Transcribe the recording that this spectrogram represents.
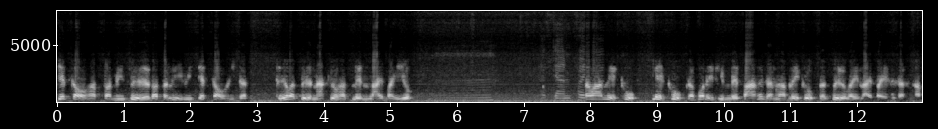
เจ็ดเก่าครับ ตอนนี้ซื้อลอตเตอรี่มีเจ็ดเก่านี่จะถือว่าซื้อนักอยู่ครับเล่นหลายใบอยู่อาจารย์ไฟแต่ว่าเลขถูกเลขถูกกับบ่ได้ทิมได้ป้าคือกันครับ เลขถูกก็ซื้อไว้หลายใบคือกันครับ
